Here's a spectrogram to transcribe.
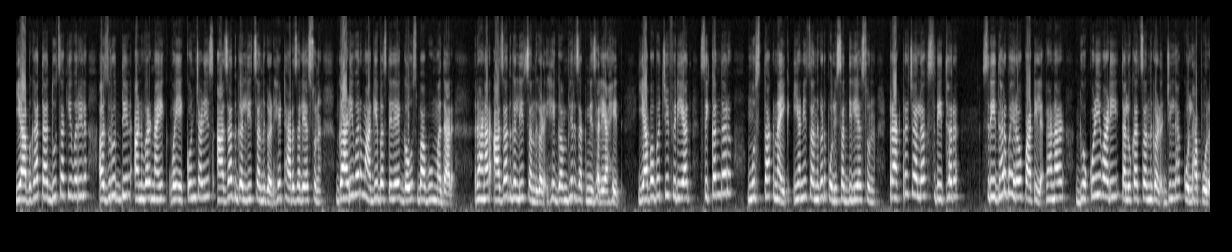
या अपघातात दुचाकीवरील अझरुद्दीन अनवर नाईक व एकोणचाळीस आझाद गल्ली चंदगड हे ठार झाले असून गाडीवर मागे बसलेले गौसबाबू मदार राहणार आझाद गल्ली चंदगड हे गंभीर जखमी झाले आहेत. याबाबतची फिर्याद सिकंदर मुस्ताक नाईक यांनी चंदगड पोलिसात दिली असून ट्रॅक्टर चालक श्रीधर श्रीधर भैरव पाटील राहणार ढोकोळीवाडी तालुका चंदगड जिल्हा कोल्हापूर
